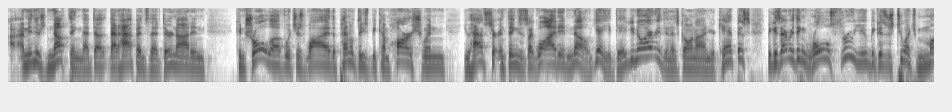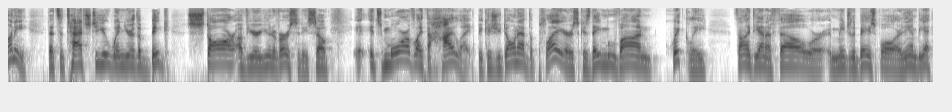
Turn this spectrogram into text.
I mean, there's nothing that does, that happens that they're not in control of, which is why the penalties become harsh when you have certain things. It's like, well, I didn't know. Yeah, you did. You know everything that's going on on your campus because everything rolls through you because there's too much money that's attached to you when you're the big star of your university. So it's more of like the highlight because you don't have the players because they move on quickly. It's not like the NFL or Major League Baseball or the NBA.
